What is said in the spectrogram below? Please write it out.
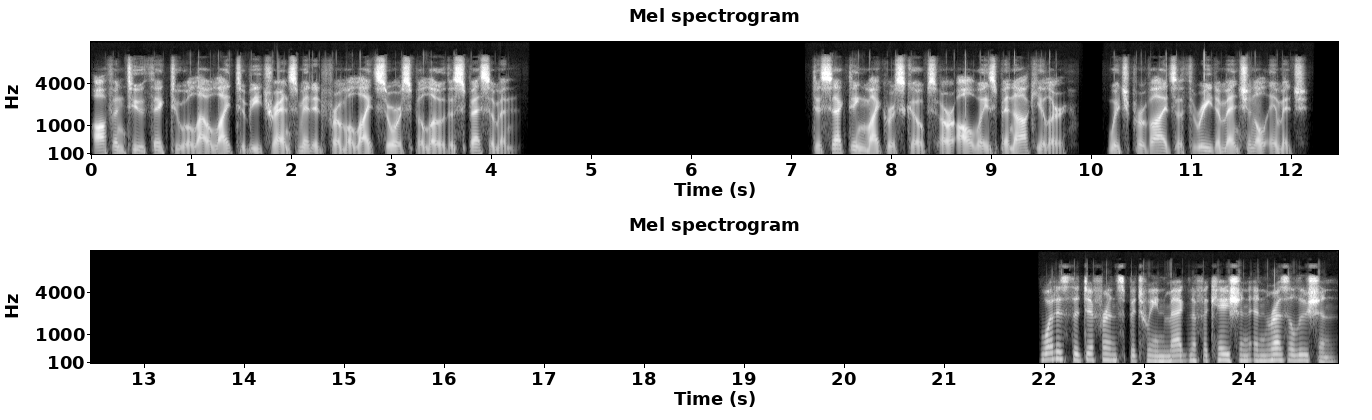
often too thick to allow light to be transmitted from a light source below the specimen. Dissecting microscopes are always binocular, which provides a three-dimensional image. What is the difference between magnification and resolution?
